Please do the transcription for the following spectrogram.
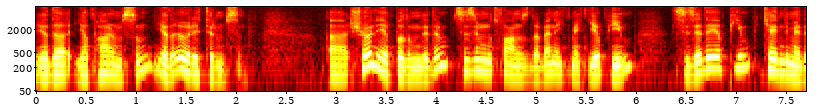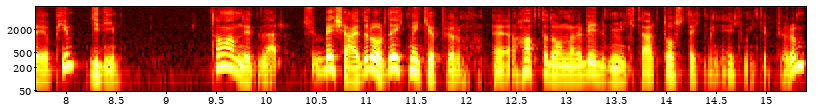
Ya da yapar mısın? Ya da öğretir misin? Ee, şöyle yapalım dedim. Sizin mutfağınızda ben ekmek yapayım. Size de yapayım. Kendime de yapayım. Gideyim. Tamam dediler. Şimdi beş aydır orada ekmek yapıyorum. E, haftada onlara belli bir miktar tost ekmeği, ekmek yapıyorum.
